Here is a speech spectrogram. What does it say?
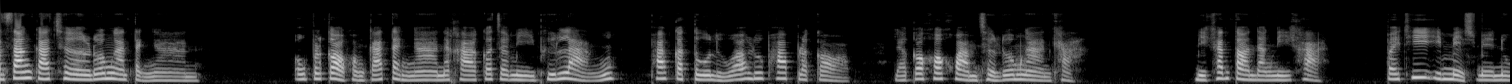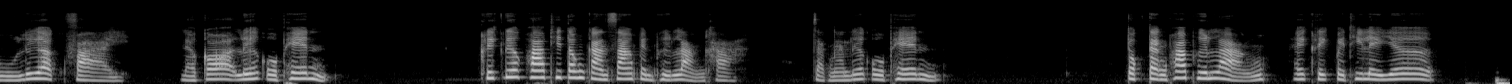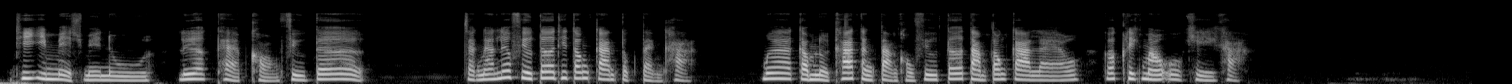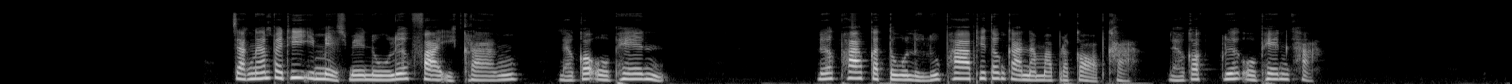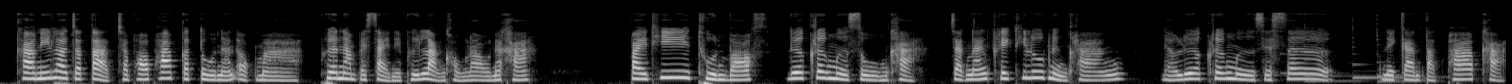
การสร้างการ์ดเชิญร่วมงานแต่งงาน องค์ประกอบของการ์ดแต่งงานนะคะ ก็จะมีพื้นหลัง ภาพการ์ตูนหรือว่ารูปภาพประกอบ แล้วก็ข้อความเชิญร่วมงานค่ะ มีขั้นตอนดังนี้ค่ะ ไปที่ Image เมนูเลือกไฟล์ แล้วก็เลือก Open คลิกเลือกภาพที่ต้องการสร้างเป็นพื้นหลังค่ะ จากนั้นเลือก Open ตกแต่งภาพพื้นหลังให้คลิกไปที่ Layer ที่ Image เมนูเลือกแถบของ Filter จากนั้นเลือกฟิลเตอร์ที่ต้องการตกแต่งค่ะ เมื่อกำหนดค่าต่างๆของฟิลเตอร์ตามต้องการแล้ว ก็คลิกเมาส์โอเคค่ะ จากนั้นไปที่ Image เมนูเลือกไฟล์อีกครั้ง แล้วก็ Open เลือกภาพการ์ตูนหรือรูปภาพที่ต้องการนำมาประกอบค่ะ แล้วก็เลือก Open ค่ะ คราวนี้เราจะตัดเฉพาะภาพการ์ตูนนั้นออกมา เพื่อนำไปใส่ในพื้นหลังของเรานะคะ ไปที่ Toolbox เลือกเครื่องมือซูมค่ะ จากนั้นคลิกที่รูปหนึ่งครั้ง แล้วเลือกเครื่องมือเซสเซอร์ในการตัดภาพค่ะ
